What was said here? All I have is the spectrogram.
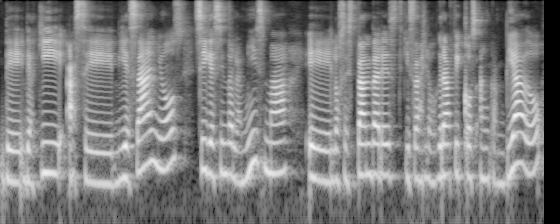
de, aquí hace 10 años sigue siendo la misma, eh, los estándares, quizás los gráficos han cambiado,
